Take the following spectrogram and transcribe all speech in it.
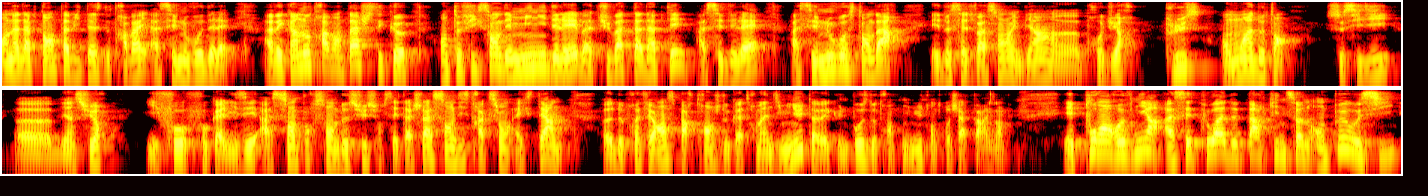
en adaptant ta vitesse de travail à ces nouveaux délais. Avec un autre avantage, c'est que en te fixant des mini délais, bah, tu vas t'adapter à ces délais, à ces nouveaux standards, et de cette façon, eh bien, euh, produire plus en moins de temps. Ceci dit, euh, bien sûr, il faut focaliser à 100% dessus sur ces tâches-là, sans distraction externe, euh, de préférence par tranche de 90 minutes, avec une pause de 30 minutes entre chaque, par exemple. Et pour en revenir à cette loi de Parkinson, on peut aussi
